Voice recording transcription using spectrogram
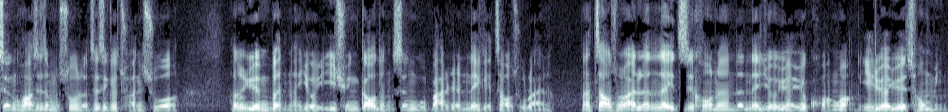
神话是这么说的，这是一个传说。他说，原本呢有一群高等生物把人类给造出来了。那造出来人类之后呢，人类就越来越狂妄，也越来越聪明。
